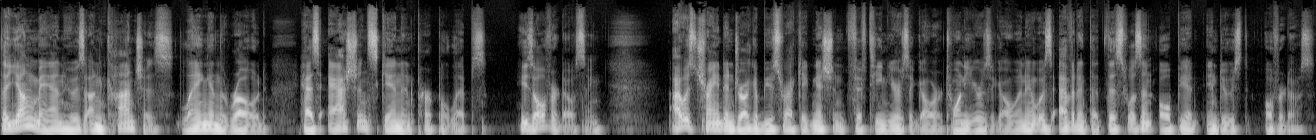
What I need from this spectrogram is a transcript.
The young man who is unconscious, laying in the road, has ashen skin and purple lips. He's overdosing. I was trained in drug abuse recognition 15 years ago or 20 years ago, and it was evident that this was an opiate induced overdose.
